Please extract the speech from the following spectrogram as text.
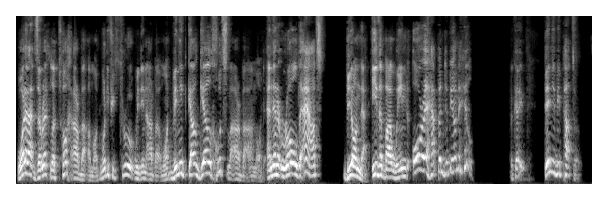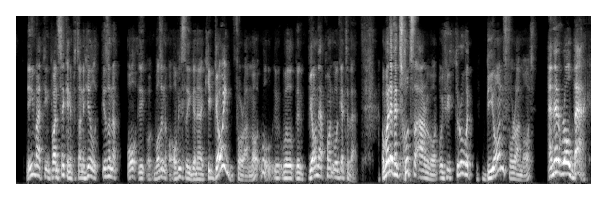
What about zarek latoch arba amot? What if you threw it within arba amot? Vinit galgel chutz la arba amot, and then it rolled out beyond that, either by wind or it happened to be on a hill. Okay, then you'd be patur. Then you might think, one second, if it's on a hill, isn't it, all, it wasn't obviously going to keep going for Amot? We'll, we'll, beyond that point, we'll get to that. Or what if it's Chutz Amot, or if you threw it beyond four Amot and then it rolled back?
